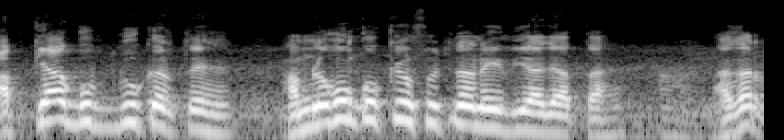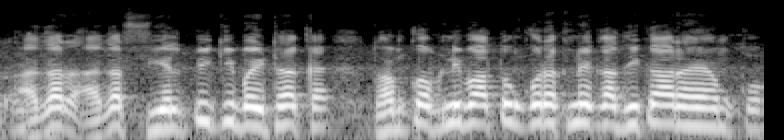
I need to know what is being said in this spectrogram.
आप क्या गुफ्तगू करते हैं? हम लोगों को क्यों सूचना नहीं दिया जाता है? अगर अगर अगर सीएलपी की बैठक है तो हमको अपनी बातों को रखने का अधिकार है हमको।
